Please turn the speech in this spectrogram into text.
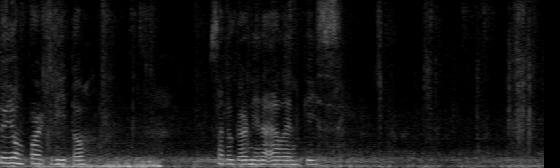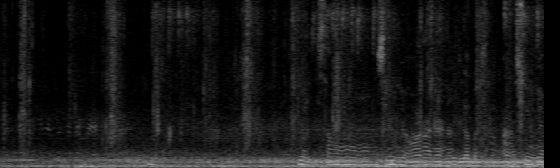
Ito yung park dito. Sa lugar ni na Ellen Keys. May isang senyora na naglabas ng aso niya.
